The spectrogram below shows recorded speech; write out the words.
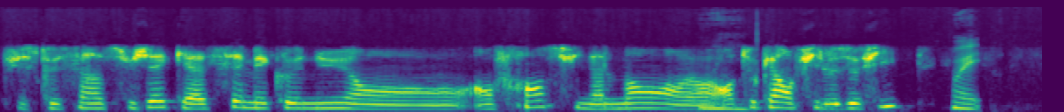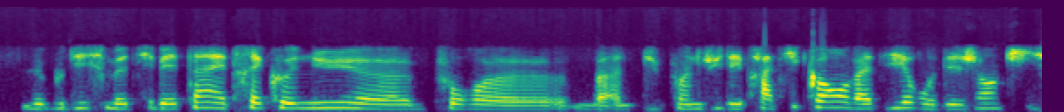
puisque c'est un sujet qui est assez méconnu en, France finalement, en tout cas en philosophie. Oui. Le bouddhisme tibétain est très connu euh, pour, euh, bah, du point de vue des pratiquants, on va dire, ou des gens qui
